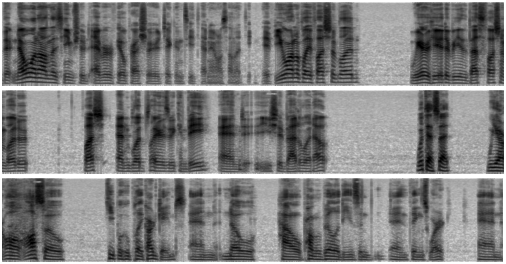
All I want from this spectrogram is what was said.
th- no one on the team should ever feel pressure to concede to anyone else on the team. If you want to play Flesh and Blood, we are here to be the best Flesh and Blood Flesh and Blood players we can be, and you should battle it out. With that said, we are all also people who play card games and know how probabilities and, and things work. And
